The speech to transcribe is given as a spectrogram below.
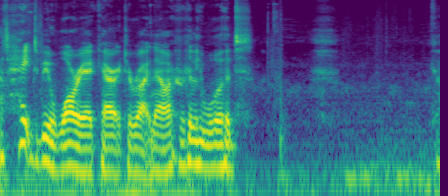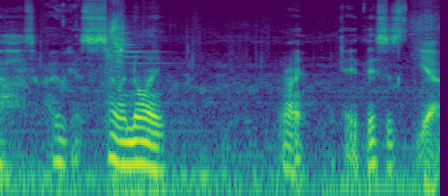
I'd hate to be a warrior character right now, I really would. God, ogre's so annoying. Right, okay, this is, yeah,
